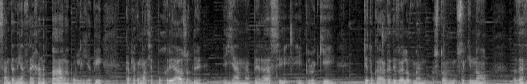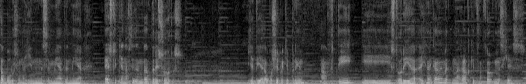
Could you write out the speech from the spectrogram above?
Σαν ταινία θα είχαν πάρα πολύ γιατί κάποια κομμάτια που χρειάζονται για να περάσει η πλοκή και το character development στον, στο κοινό δεν θα μπορούσαν να γίνουν σε μια ταινία έστω και αν αυτή δεν ήταν 3 ώρες. Γιατί όπως είπα και πριν, αυτή η ιστορία έχει να κάνει με την αγάπη και τις ανθρώπινες σχέσεις.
